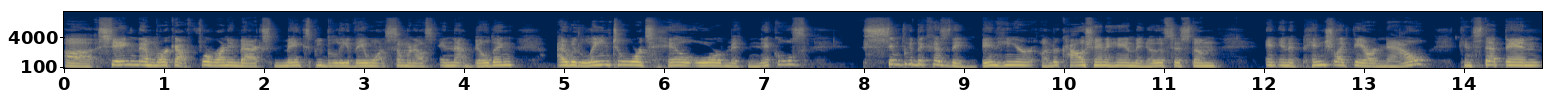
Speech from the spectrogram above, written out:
uh, seeing them work out four running backs makes me believe they want someone else in that building. I would lean towards Hill or McNichols simply because they've been here under Kyle Shanahan. They know the system. And in a pinch like they are now, can step in,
